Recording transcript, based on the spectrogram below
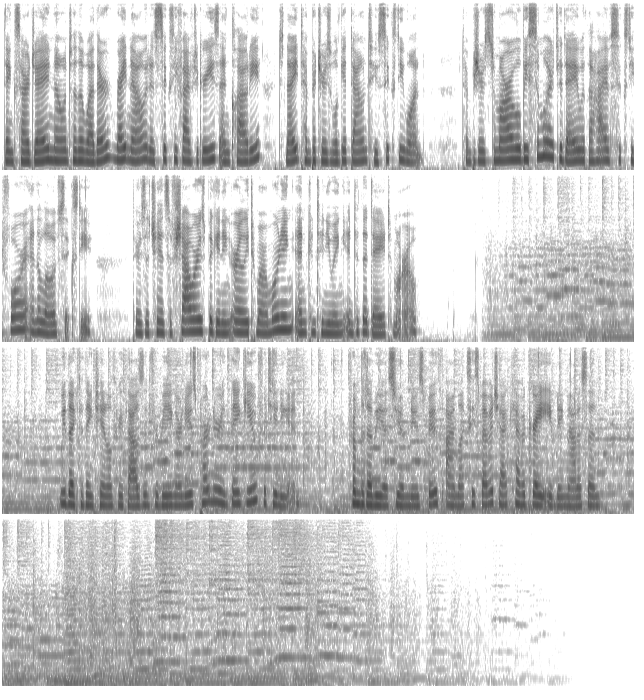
Thanks, RJ. Now into the weather. Right now it is 65 degrees and cloudy. Tonight, temperatures will get down to 61. Temperatures tomorrow will be similar today with a high of 64 and a low of 60. There's a chance of showers beginning early tomorrow morning and continuing into the day tomorrow. We'd like to thank Channel 3000 for being our news partner and thank you for tuning in. From the WSUM News booth, I'm Lexi Spevacek. Have a great evening, Madison.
